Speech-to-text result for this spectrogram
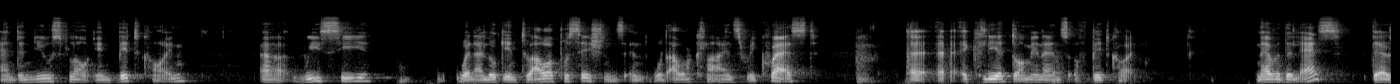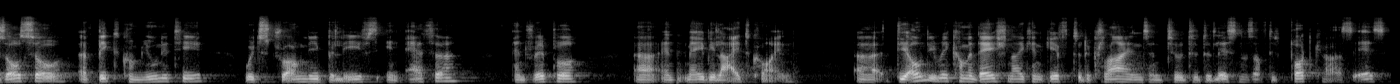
and the news flow in Bitcoin, uh, we see when I look into our positions and what our clients request, a, clear dominance of Bitcoin. Nevertheless, there's also a big community which strongly believes in Ether and Ripple uh, and maybe Litecoin. Uh, the only recommendation I can give to the clients and to, to the listeners of this podcast is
